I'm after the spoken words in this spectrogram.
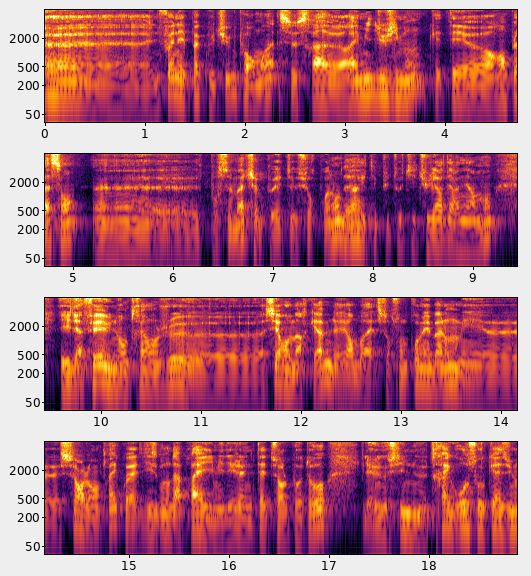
Euh, une fois n'est pas coutume pour moi, ce sera euh, Rémi Dugimon qui était euh, remplaçant euh, pour ce match. Ça peut être surprenant d'ailleurs, il était plutôt titulaire dernièrement et il a fait une entrée en jeu euh, assez remarquable. D'ailleurs, bah, sur son premier ballon, mais sur l'entrée, quoi, 10 secondes après, il met déjà une tête sur le poteau. Il a eu aussi une très grosse occasion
